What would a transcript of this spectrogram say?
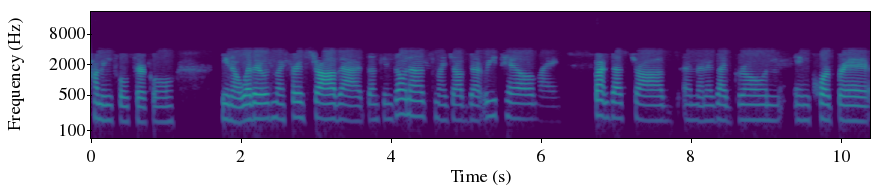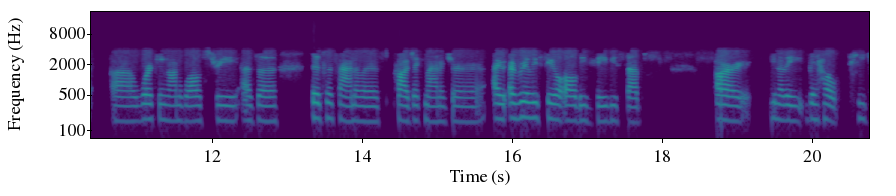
coming full circle. You know, whether it was my first job at Dunkin' Donuts, my jobs at retail, my front desk jobs, and then as I've grown in corporate uh, working on Wall Street as a business analyst, project manager. I, I really feel all these baby steps are, you know, they, they help teach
